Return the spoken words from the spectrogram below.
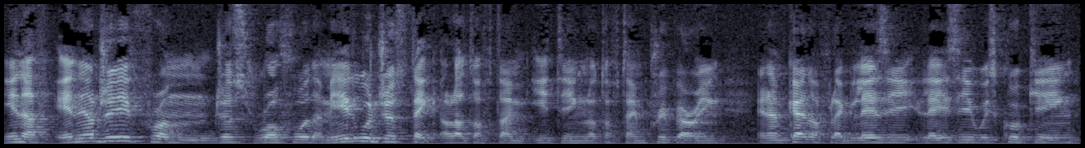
enough energy from just raw food i mean it would just take a lot of time eating a lot of time preparing and i'm kind of like lazy lazy with cooking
